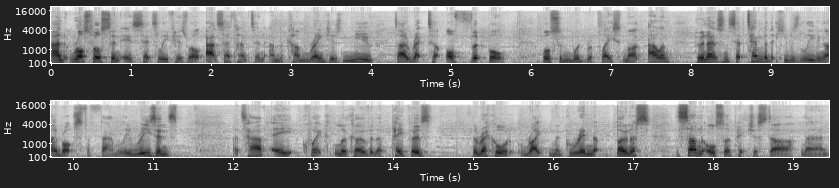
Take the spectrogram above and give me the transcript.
And Ross Wilson is set to leave his role at Southampton and become Rangers' new Director of Football. Wilson would replace Mark Allen, who announced in September that he was leaving Ibrox for family reasons. Let's have a quick look over the papers. The record right McGrin bonus. The Sun also picture star man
